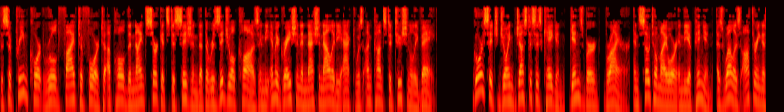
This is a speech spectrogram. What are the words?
the Supreme Court ruled 5–4 to uphold the Ninth Circuit's decision that the residual clause in the Immigration and Nationality Act was unconstitutionally vague. Gorsuch joined Justices Kagan, Ginsburg, Breyer, and Sotomayor in the opinion, as well as authoring a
